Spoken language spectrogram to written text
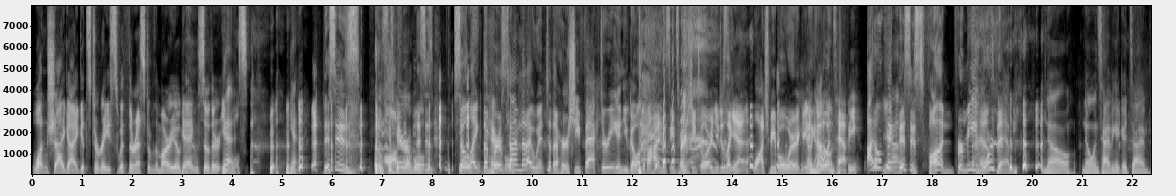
one shy guy gets to race with the rest of the Mario gang, so they're Yeah. equals. Yeah. This is Feels awful. terrible. This is so like the first time that I went to the Hershey factory and you go on the behind the scenes Hershey tour and you just like Yeah. watch people work and you're and like, no one's happy. I don't Yeah. think this is fun for me or them. No, no one's having a good time.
